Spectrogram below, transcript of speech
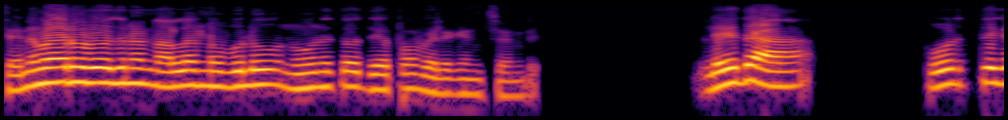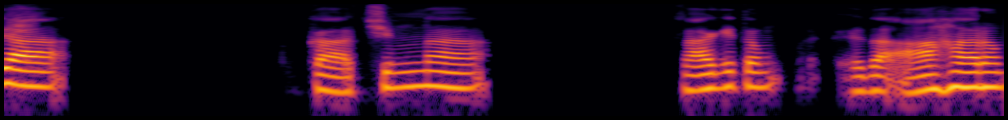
శనివారం రోజున నల్ల నువ్వులు, నూనెతో దీపం వెలిగించండి. లేదా పూర్తిగా ఒక చిన్న కాగితం లేదా ఆహారం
